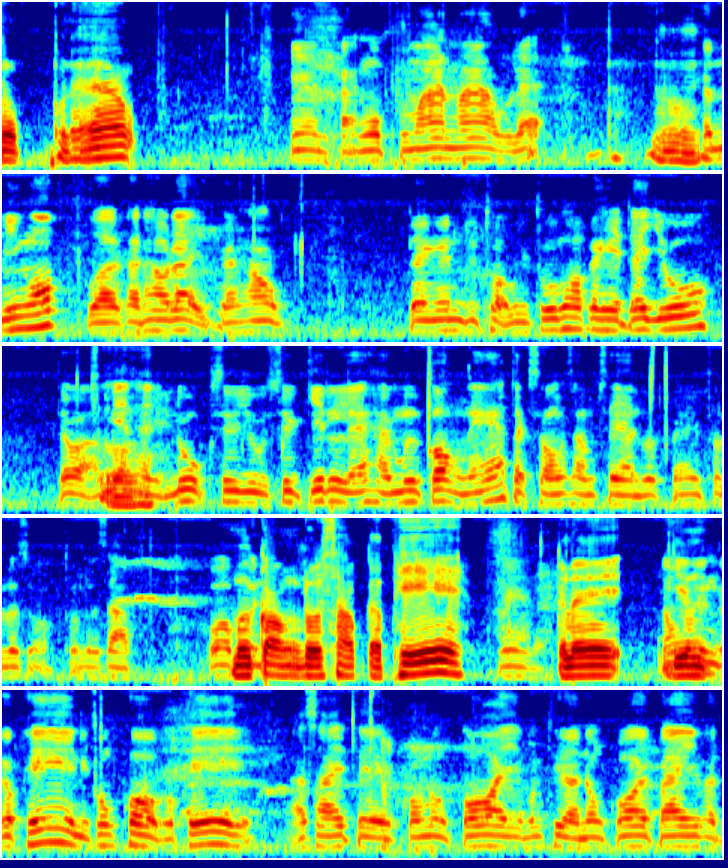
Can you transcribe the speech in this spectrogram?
งบพอแล้วแม่นขางบประมาณมาพู้นแหล้วโดย คันมีงบว่าคันเฮาได้คันเฮา ได้เงินอยู่ถอกอยู่ทูบเฮาก็เฮ็ดได้อยู่แต่ว่าแม่นให้ลูกซื้ออยู่ซื้อกินและให้มือกล้องแหน่จัก2-3แสนบ่ไปโทรศัพท์โทรศัพท์เพราะว่ามือกล้องโทรศัพท์กับเพ แม่น ก็เลยน้องยืมอึ่งกับเพ่นี่ของพ่อกับเพ่อาศัยแต่ของน้องก้อย บางเถื่อน้องก้อยไปผัด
